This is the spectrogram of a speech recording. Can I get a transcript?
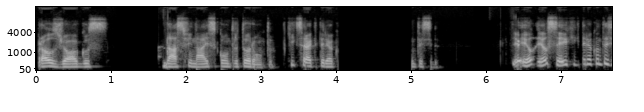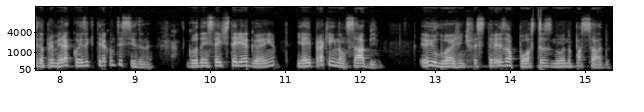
para os jogos das finais contra o Toronto? O que será que teria acontecido? Eu, eu sei o que teria acontecido. A primeira coisa que teria acontecido, né? Golden State teria ganho. E aí, para quem não sabe, eu e o Luan, a gente fez três apostas no ano passado.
